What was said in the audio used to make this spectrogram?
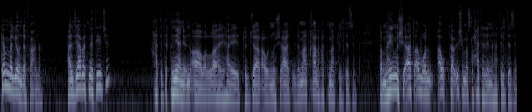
كم مليون دفعنا؟ هل جابت نتيجة؟ حتى تقنعني إنه آه والله هاي التجار أو المنشآت إذا ما تخالفت ما بتلتزم. طب ما هي المنشآت اول أو أكثر شيء مصلحتها إنها تلتزم.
